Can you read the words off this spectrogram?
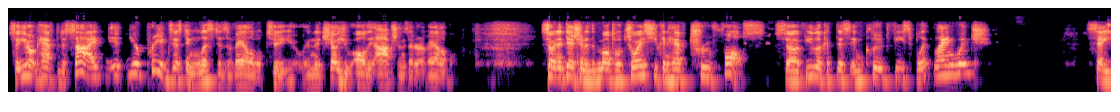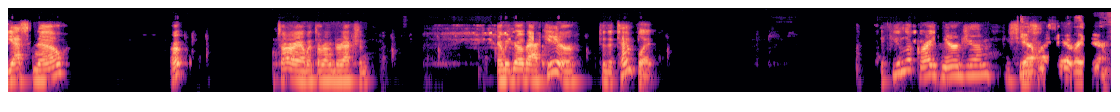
So you don't have to decide. It, your pre-existing list is available to you, and it shows you all the options that are available. So in addition to the multiple choice, you can have true false. So if you look at this include fee split language, say yes, no. Oh, sorry, I went the wrong direction. And we go back here to the template. If you look right here, Jim, you see, yeah, I see it right there.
